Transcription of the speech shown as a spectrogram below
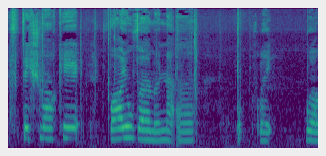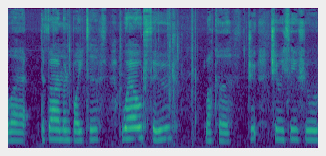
the fish market, vile vermin that are like well uh, the vermin biters, world food like a chewy sushi,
